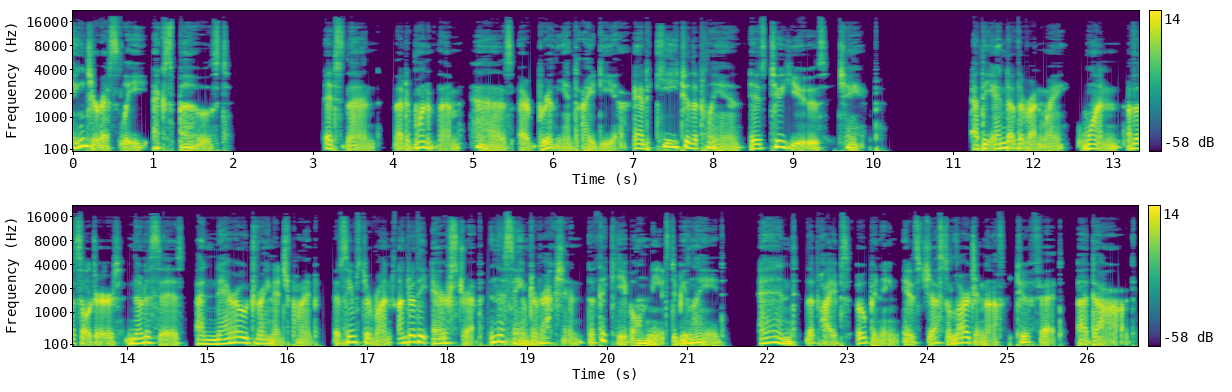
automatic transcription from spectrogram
dangerously exposed. It's then that one of them has a brilliant idea, and key to the plan is to use Champ. At the end of the runway, one of the soldiers notices a narrow drainage pipe that seems to run under the airstrip in the same direction that the cable needs to be laid. and the pipe's opening is just large enough to fit a dog.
